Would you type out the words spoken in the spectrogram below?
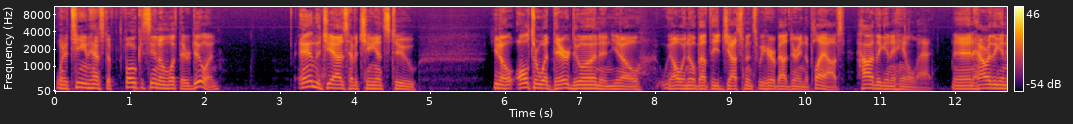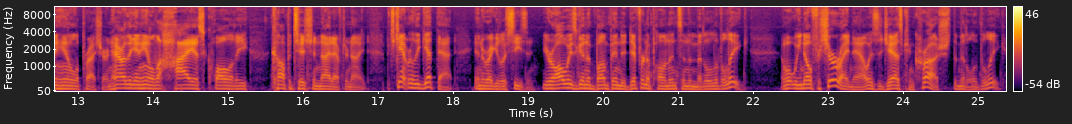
when a team has to focus in on what they're doing and the Jazz have a chance to you know, alter what they're doing. And, you know, we all know about the adjustments we hear about during the playoffs. How are they going to handle that? And how are they going to handle the pressure? And how are they going to handle the highest quality competition night after night? But you can't really get that in a regular season. You're always going to bump into different opponents in the middle of the league. And what we know for sure right now is the Jazz can crush the middle of the league.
